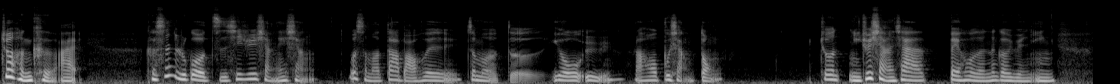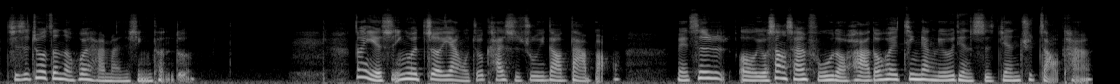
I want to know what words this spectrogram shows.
就很可爱。可是如果仔细去想一想，为什么大宝会这么的忧郁，然后不想动？就你去想一下。背后的那个原因，其实就真的会还蛮心疼的。那也是因为这样，我就开始注意到大宝。每次呃有上山服务的话，都会尽量留一点时间去找他。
